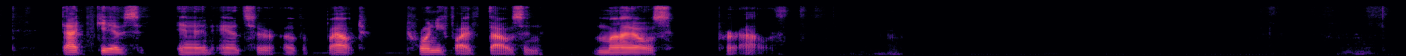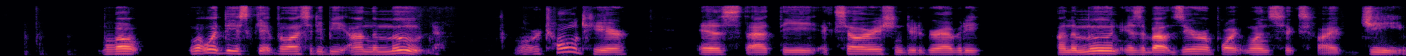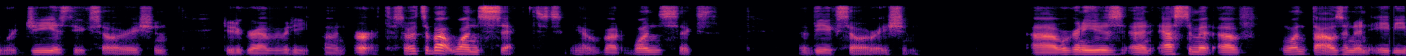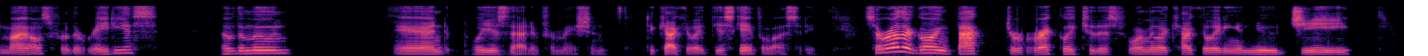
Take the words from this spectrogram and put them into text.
That gives an answer of about 25,000 miles per hour. Well, what would the escape velocity be on the moon? What we're told here is that the acceleration due to gravity on the moon is about 0.165 g, where g is the acceleration due to gravity on Earth. So it's about one-sixth, you have about one-sixth of the acceleration. Uh, we're going to use an estimate of 1,080 miles for the radius of the moon, and we'll use that information to calculate the escape velocity. So rather going back directly to this formula, calculating a new g,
